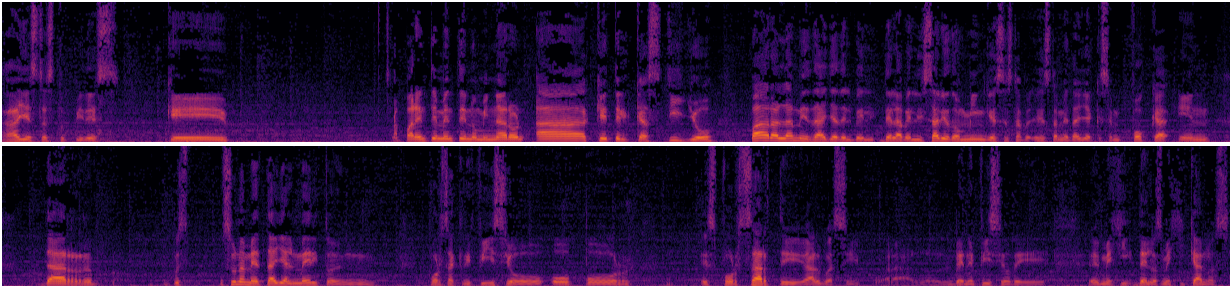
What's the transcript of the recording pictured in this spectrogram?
Ay, esta estupidez. Que aparentemente nominaron a Ketel Castillo para la medalla del, de la Belisario Domínguez, esta, esta medalla que se enfoca en dar, pues, es una medalla al mérito por sacrificio o, por esforzarte, algo así, para el beneficio de, de los mexicanos.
